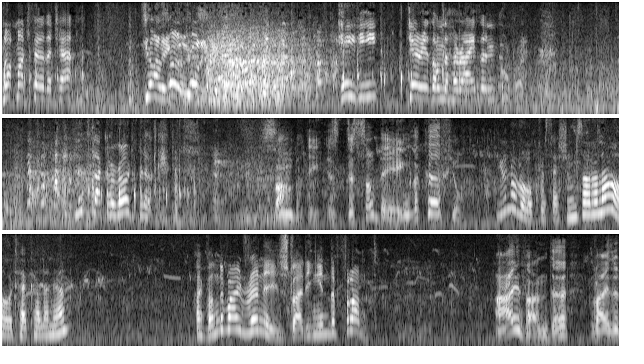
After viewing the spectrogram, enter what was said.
Not much further, chaps. Oh, jolly good. Katie, Jerry's on the horizon. It looks like a roadblock. Somebody is disobeying the curfew. Funeral processions are allowed, Herr Colonel. I wonder why René is riding in the front. I wonder why the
